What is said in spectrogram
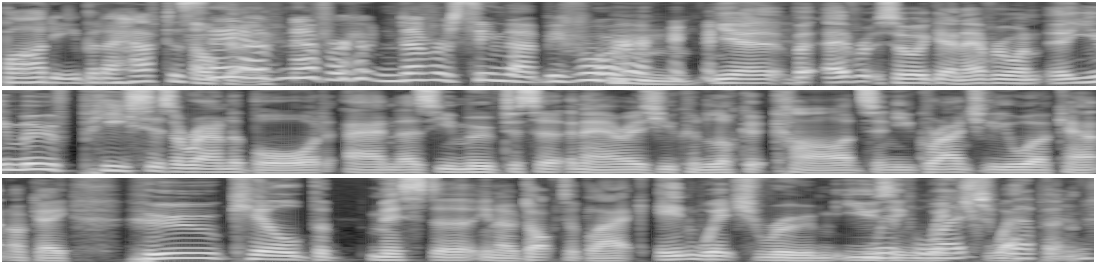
Body, but I have to say Okay. I've never never seen that before. yeah, but every so again, everyone uh, you move pieces around a board, and as you move to certain areas, you can look at cards, and you gradually work out, okay, who killed the Mister, you know, Doctor Black in which room using With which weapon, weapon,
